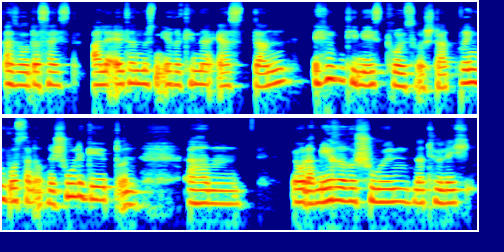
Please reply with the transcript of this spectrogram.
Also, das heißt, alle Eltern müssen ihre Kinder erst dann in die nächstgrößere Stadt bringen, wo's dann auch 'ne Schule gibt und, ähm ja, oder mehrere Schulen natürlich.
